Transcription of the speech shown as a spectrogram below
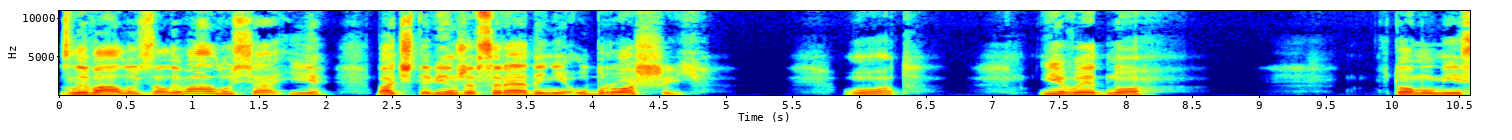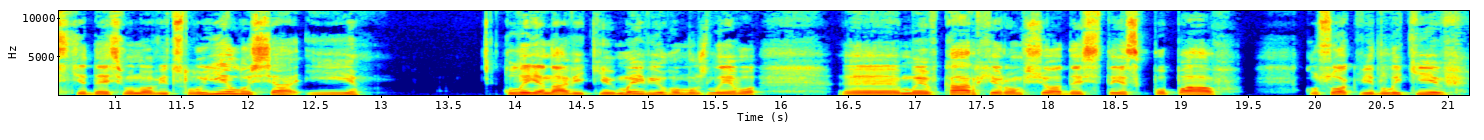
зливалось, заливалося, і бачите, він вже всередині обросший. От. І видно, в тому місці десь воно відслоїлося, і коли я навіть і мив його, можливо, е, мив кархером, все, десь тиск попав, кусок відлетів,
